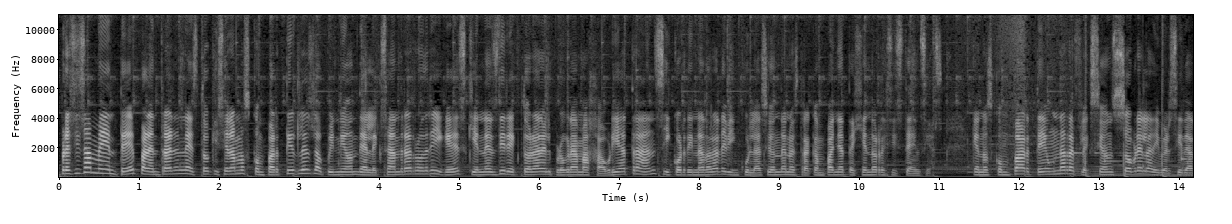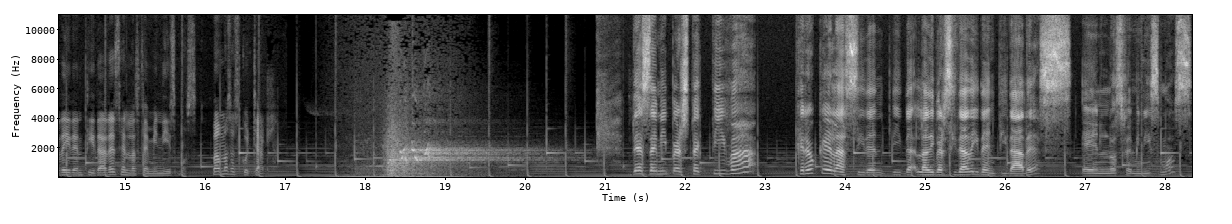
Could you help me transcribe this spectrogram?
Precisamente para entrar en esto quisiéramos compartirles la opinión de Alexandra Rodríguez, quien es directora del programa Jauría Trans y coordinadora de vinculación de nuestra campaña Tejiendo Resistencias, que nos comparte una reflexión sobre la diversidad de identidades en los feminismos. Vamos a escucharla. Desde mi perspectiva, creo que la diversidad de identidades en los feminismos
